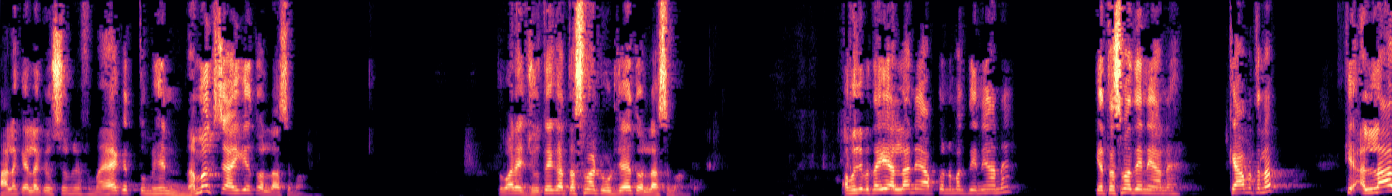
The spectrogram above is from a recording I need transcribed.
حالانکہ اللہ کے نے فرمایا کہ تمہیں نمک چاہیے تو اللہ سے مانگو۔ تمہارے جوتے کا تسمہ ٹوٹ جائے تو اللہ سے مانگو۔ اب مجھے بتائیے، اللہ نے آپ کو نمک دینے آنا ہے؟ یا تسمہ دینے آنا ہے؟ کیا مطلب؟ کہ اللہ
